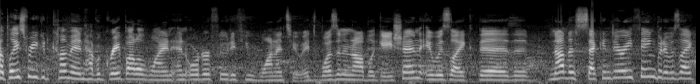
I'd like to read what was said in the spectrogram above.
a place where you could come in, have a great bottle of wine, and order food if you wanted to. It wasn't an obligation. It was like the the not a secondary thing, but it was like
